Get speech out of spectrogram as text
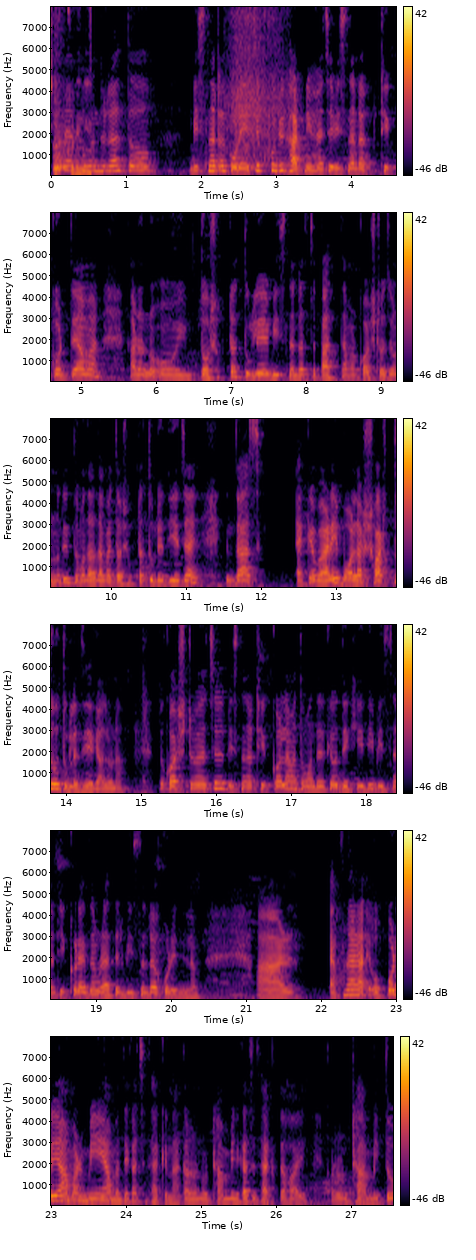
ঠিক করে নিই বন্ধুরা তো বিছনাটা করেছি, খুবই খাটনি হয়েছে বিছনাটা ঠিক করতে আমার। কারণ ওই দশকটা তুলে বিছনাটা পাততে আমার কষ্ট হচ্ছে। অন্যদিন তোমার দাদাভাই দশকটা তুলে দিয়ে যায়, কিন্তু আজ একেবারেই বলার শর্তেও তুলে দিয়ে গেল না। তো কষ্ট হয়েছে, বিছনাটা ঠিক করলে আমার তোমাদেরকেও দেখিয়ে দিই, বিছনা ঠিক করে একদম রাতের বিছনাটাও করে নিলাম। আর এখন আর ওপরে আমার মেয়ে আমাদের কাছে থাকে না, কারণ ওর ঠাম্মির কাছে থাকতে হয়। কারণ ঠাম্মি তো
